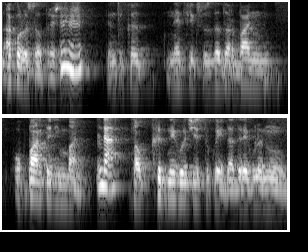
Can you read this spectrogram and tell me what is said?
acolo se oprește. Mm-hmm. Pentru că Netflix îți dă doar bani, o parte din bani. Da. Sau cât negociezi tu cu ei, dar de regulă nu,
